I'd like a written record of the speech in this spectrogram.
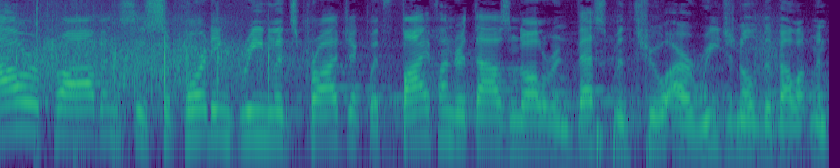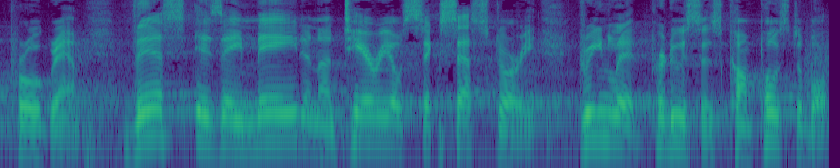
Our province is supporting GreenLid's project with $500,000 investment through our regional development program. This is a made in Ontario success story. GreenLid produces compostable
